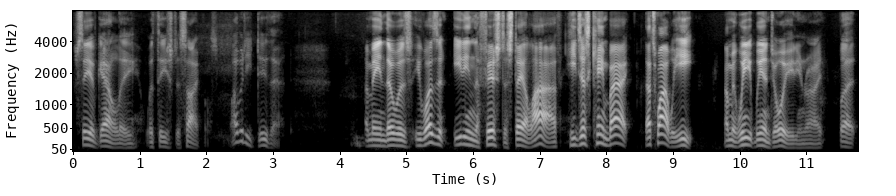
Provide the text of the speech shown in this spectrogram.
Sea of Galilee with these disciples? Why would he do that? I mean, there was he wasn't eating the fish to stay alive. He just came back. That's why we eat. I mean, we we enjoy eating, right? But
